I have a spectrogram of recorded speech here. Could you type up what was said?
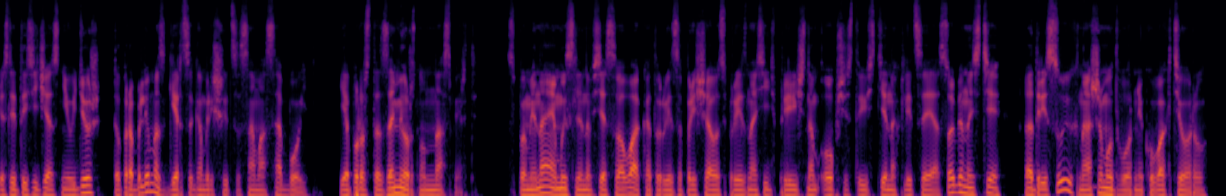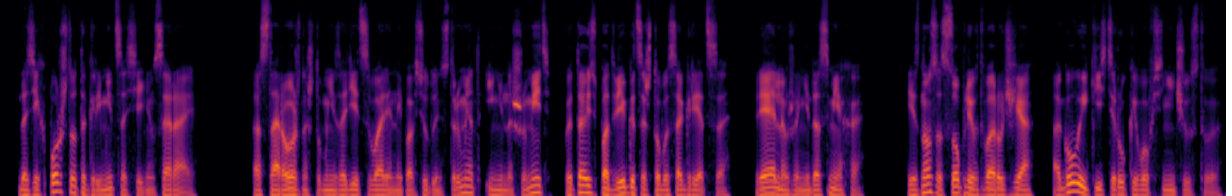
если ты сейчас не уйдешь, то проблема с герцогом решится сама собой. Я просто замерзну насмерть. Вспоминая мысленно все слова, которые запрещалось произносить в приличном обществе и в стенах лицея особенности, адресую их нашему дворнику-вахтеру. До сих пор что-то гремит в соседнем сарае. Осторожно, чтобы не задеть сваленный повсюду инструмент и не нашуметь, пытаюсь подвигаться, чтобы согреться. Реально уже не до смеха. Из носа сопли в два ручья, а голые кисти рук и вовсе не чувствую.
